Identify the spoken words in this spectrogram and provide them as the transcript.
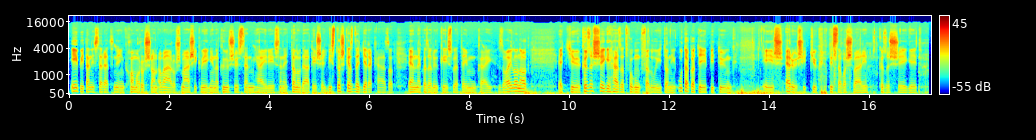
Építeni szeretnénk hamarosan a város másik végén, a külső Szent Mihály részen egy tanodát és egy biztos kezdett gyerekházat. Ennek az előkészületei munkái zajlanak. Egy közösségi házat fogunk felújítani, utakat építünk, és erősítjük Tiszavasvári közösségét.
